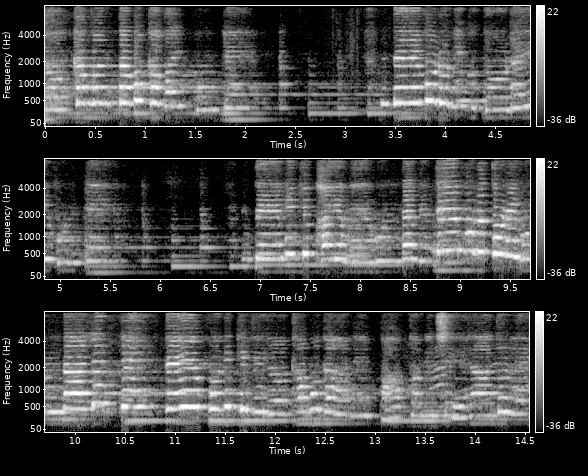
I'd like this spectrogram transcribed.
లోకమంతా ఒకవైపు ఉంటే దేవుడు నీకు తోడై ఉంటే దేనికి భయమే ఉండదు. దేవుడు తోడై ఉండాలంటే దేవునికి విరోధముగానే పాపమి చేరాదులే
